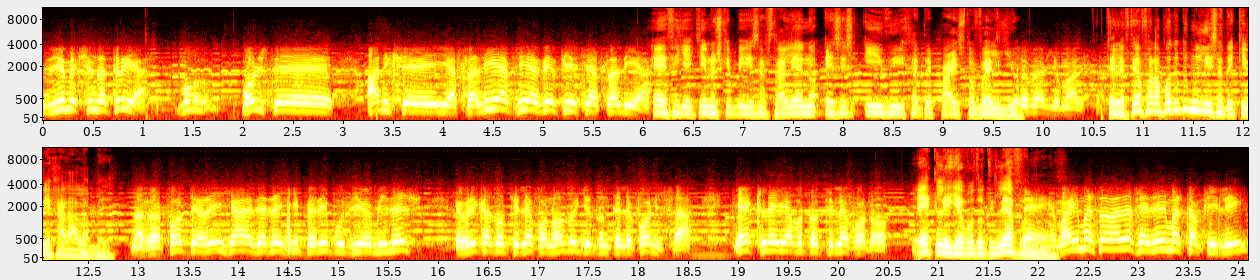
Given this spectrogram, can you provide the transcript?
2 με 63. Μόλις ε, άνοιξε η Αυστραλία, έφυγε στην Αυστραλία. Έφυγε εκείνος και πήγε στην Αυστραλία, ενώ εσείς ήδη είχατε πάει στο Βέλγιο. Στο Βέλγιο, μάλιστα. Τελευταία φορά πότε του μιλήσατε, κύριε Χαράλαμπε; Να σας πω ότι δεν έχει περίπου δύο μήνες. Βρήκα το τηλέφωνο του και τον τηλεφώνησα. Και έκλαιγε από το τηλέφωνο. Έκλαιγε από το τηλέφωνο. Ναι, μα ήμασταν αδέρφια, δεν ήμασταν φίλοι.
